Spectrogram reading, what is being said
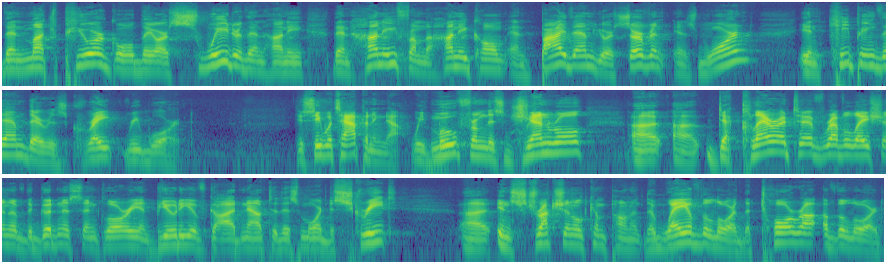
than much pure gold. They are sweeter than honey, than honey from the honeycomb. And by them your servant is warned. In keeping them, there is great reward. You see what's happening now? We've moved from this general, uh, uh, declarative revelation of the goodness and glory and beauty of God now to this more discreet, uh, instructional component. The way of the Lord, the Torah of the Lord,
